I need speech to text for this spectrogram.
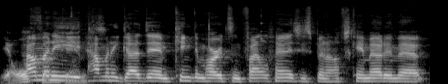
Yeah, old How many games. how many goddamn Kingdom Hearts and Final Fantasy spin-offs came out in that?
